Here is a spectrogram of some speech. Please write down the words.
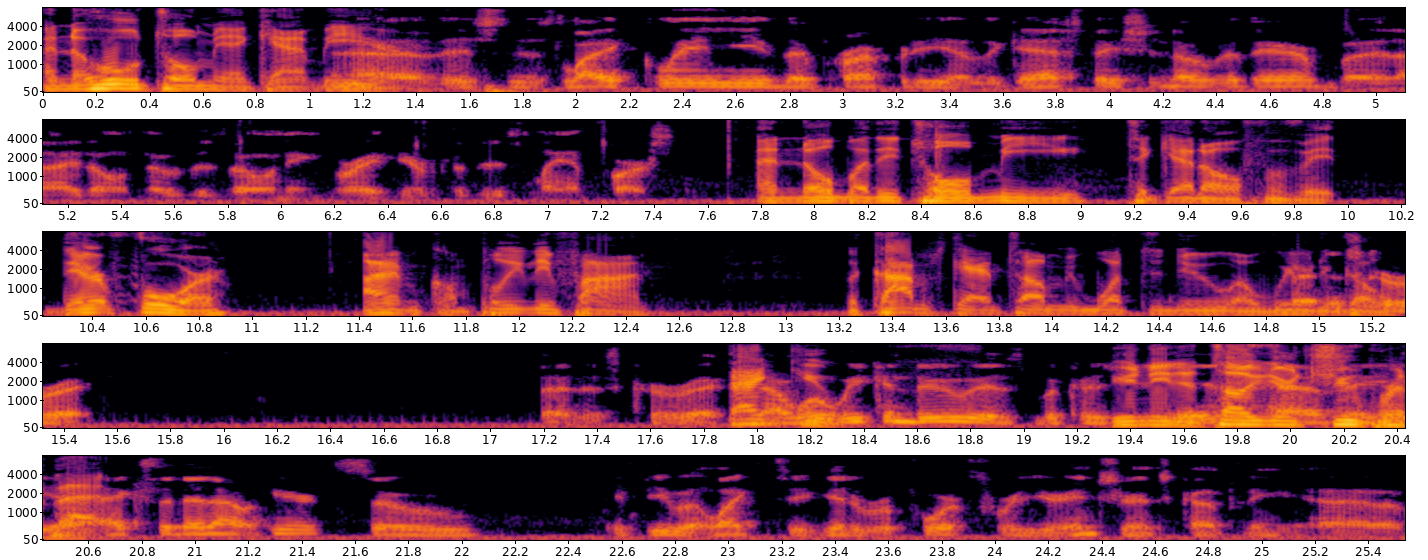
And who told me I can't be Uh, here? this is likely the property of the gas station over there, but I don't know the zoning right here for this land parcel. And nobody told me to get off of it. Therefore, I am completely fine. The cops can't tell me what to do or where That to is go. correct. That is correct. Thank now, you. what we can do is because You need to tell your trooper a, uh, that. accident out here. So, if you would like to get a report for your insurance company, uh,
